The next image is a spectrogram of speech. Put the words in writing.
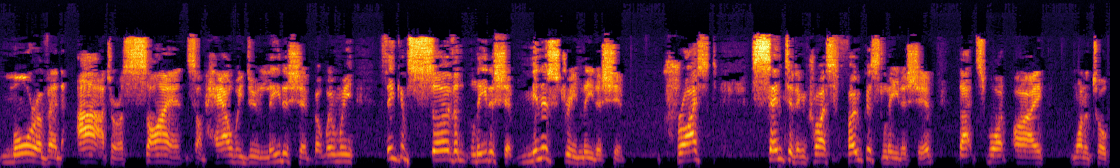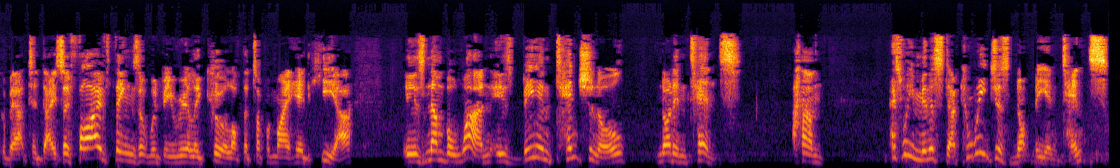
more of an art or a science of how we do leadership. But when we think of servant leadership, ministry leadership, Christ centered and Christ focused leadership, that's what I want to talk about today. So, five things that would be really cool off the top of my head here is number one is be intentional, not intense. Um, as we minister, can we just not be intense?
